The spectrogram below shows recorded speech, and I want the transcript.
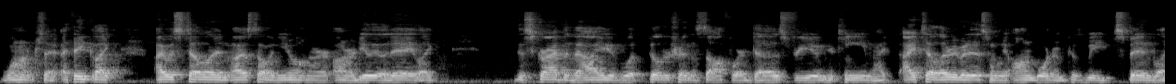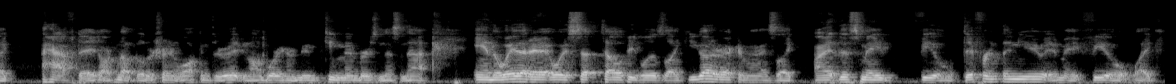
one hundred percent. I think like I was telling I was telling you on our on our deal the other day, like describe the value of what Buildertrend the software does for you and your team. And I, I tell everybody this when we onboard them because we spend like a half day talking about Buildertrend and walking through it and onboarding our new team members and this and that. And the way that I always tell people is like, you got to recognize like I this may feel different than you. It may feel like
